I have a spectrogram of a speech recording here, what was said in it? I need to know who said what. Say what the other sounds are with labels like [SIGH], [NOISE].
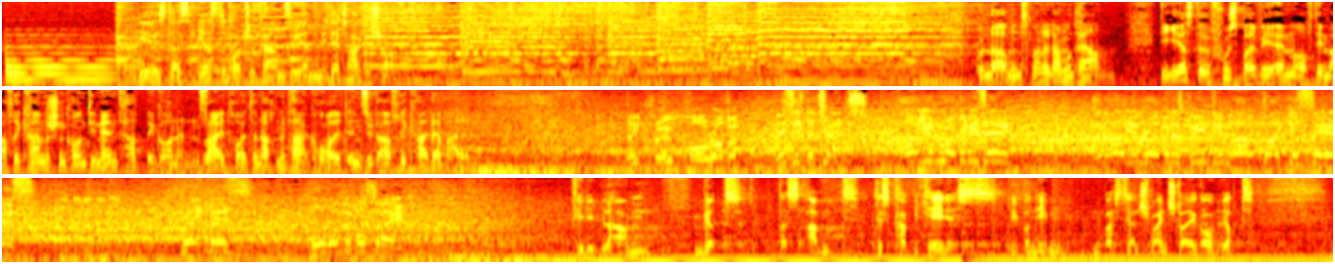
Speaker 1: Hier ist das erste deutsche Fernsehen mit der Tagesschau.
Speaker 2: Guten Abend, meine Damen und Herren. Die erste Fußball-WM auf dem afrikanischen Kontinent hat begonnen. Seit heute Nachmittag rollt in Südafrika der Ball.
Speaker 3: Played through for Robin. This is the chance. Arjen Robin is in. And Arjen Robin has been denied by Casillas.
Speaker 4: Philipp Lahm wird das Amt des Kapitänes übernehmen. Bastian Schweinsteiger wird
